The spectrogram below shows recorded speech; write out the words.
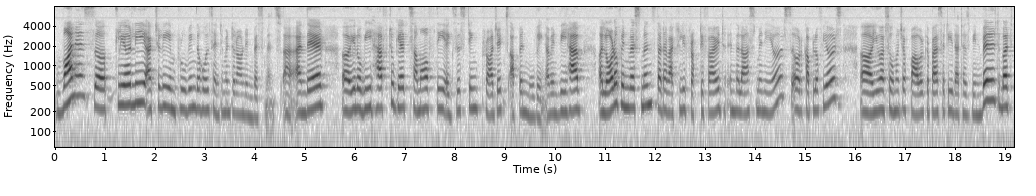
one is uh, clearly actually improving the whole sentiment around investments uh, and there uh, you know we have to get some of the existing projects up and moving. I mean we have a lot of investments that have actually fructified in the last many years or couple of years. Uh, you have so much of power capacity that has been built, but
